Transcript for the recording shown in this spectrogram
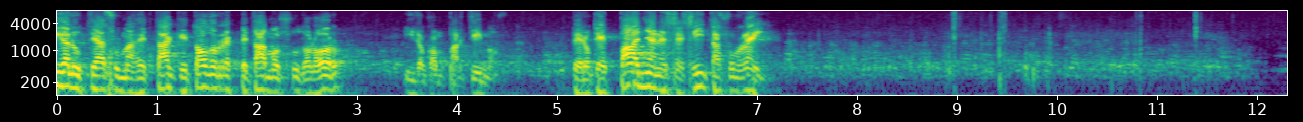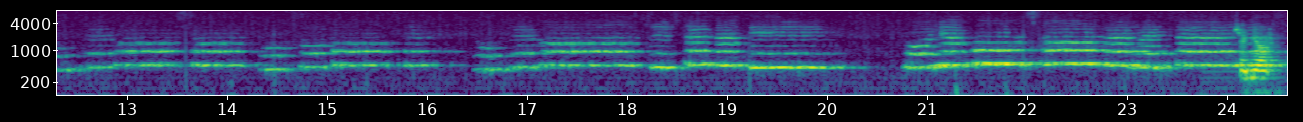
Dígale usted a su majestad que todos respetamos su dolor y lo compartimos, pero que España necesita a su rey. Señor.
